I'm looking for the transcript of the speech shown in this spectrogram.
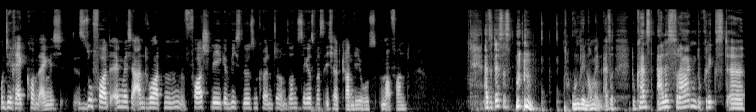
und direkt kommt eigentlich sofort irgendwelche Antworten, Vorschläge, wie ich es lösen könnte und sonstiges, was ich halt grandios immer fand. Also das ist unbenommen. Also du kannst alles fragen, du kriegst äh,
